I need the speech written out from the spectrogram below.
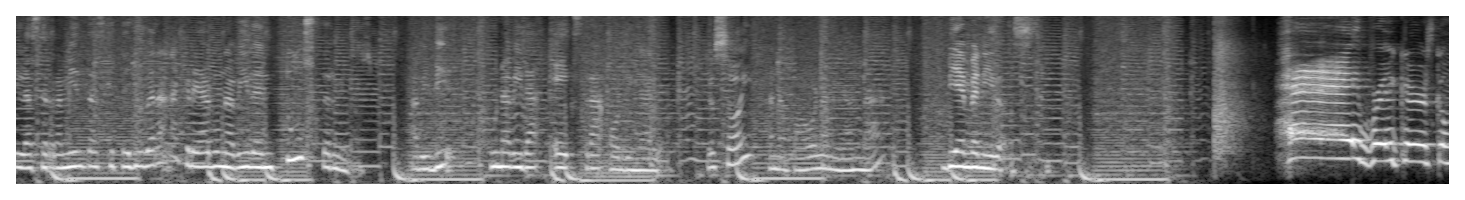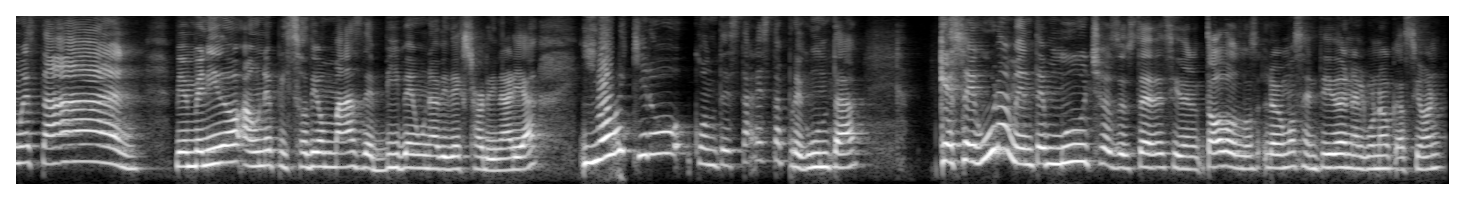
y las herramientas que te ayudarán a crear una vida en tus términos, a vivir una vida extraordinaria. Yo soy Ana Paola Miranda. Bienvenidos. Hey Breakers, ¿cómo están? Bienvenido a un episodio más de Vive una vida extraordinaria. Y hoy quiero contestar esta pregunta que seguramente muchos de ustedes y de todos lo hemos sentido en alguna ocasión.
